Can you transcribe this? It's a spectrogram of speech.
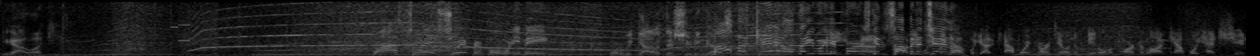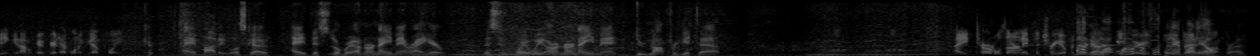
You got lucky. Why switch tripping for? What do you mean? What do we got with this shooting, guys? Mama Kale, thank you for your Hey, first uh, gift sub in Bobby, the we- we channel. got- We got a cowboy cartel in the middle of the parking lot. Cowboy had shooting, and I'm going to have one at gunpoint. Hey, Bobby, let's go. Hey, this is where we earn our name at right here. This is where we earn our name at. Do not forget that. Hey, turtles underneath the tree over Bobby, there. why, guys. Why am I flipping everybody off, on. bro?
